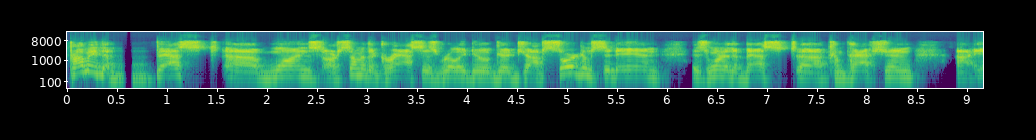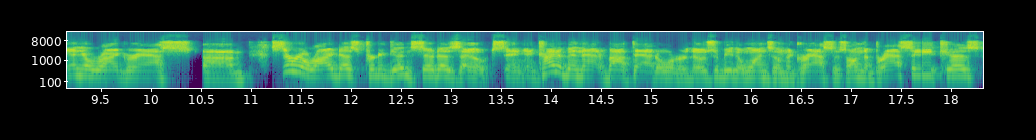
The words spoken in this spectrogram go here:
Probably the best uh, ones are some of the grasses really do a good job. Sorghum Sudan is one of the best uh, compaction. Uh, annual ryegrass, um, cereal rye does pretty good, and so does oats, and, and, kind of in that about that order. Those would be the ones on the grasses. On the brassicas,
